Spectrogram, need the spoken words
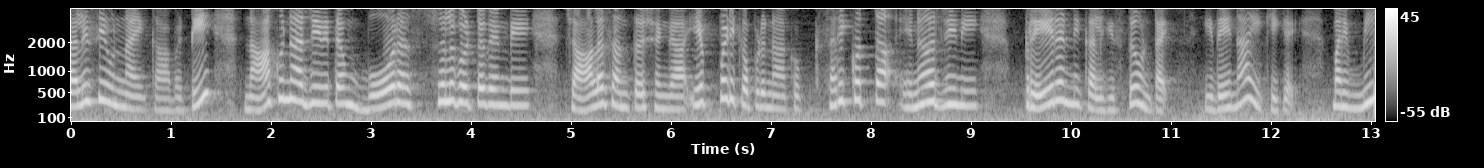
కలిసి ఉన్నాయి కాబట్టి నాకు నా జీవితం బోర్ అస్సలు కొట్టదండి. చాలా సంతోషంగా ఎప్పటికప్పుడు నాకు సరికొత్త ఎనర్జీని ప్రేరణని కలిగిస్తూ ఉంటాయి. ఇదేనా ఇకిగై? మరి మీ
